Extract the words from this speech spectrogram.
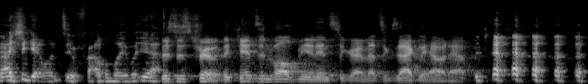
I should get one too, probably. But yeah, this is true. The kids involved me on Instagram. That's exactly how it happened.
